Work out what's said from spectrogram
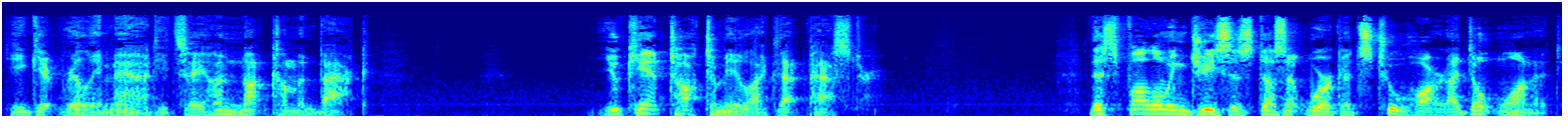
he'd get really mad. He'd say, I'm not coming back. You can't talk to me like that, Pastor. This following Jesus doesn't work. It's too hard. I don't want it.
